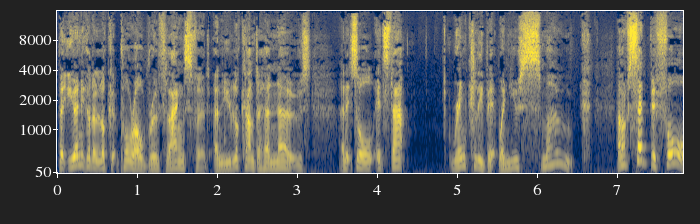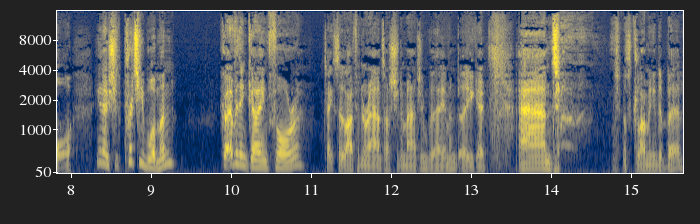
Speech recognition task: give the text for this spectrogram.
But you only got to look at poor old Ruth Langsford and you look under her nose and it's all, it's that wrinkly bit when you smoke. And I've said before, you know, she's a pretty woman, got everything going for her. Takes her life in her hands, I should imagine, with Eamonn, but there you go. And just climbing into bed.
